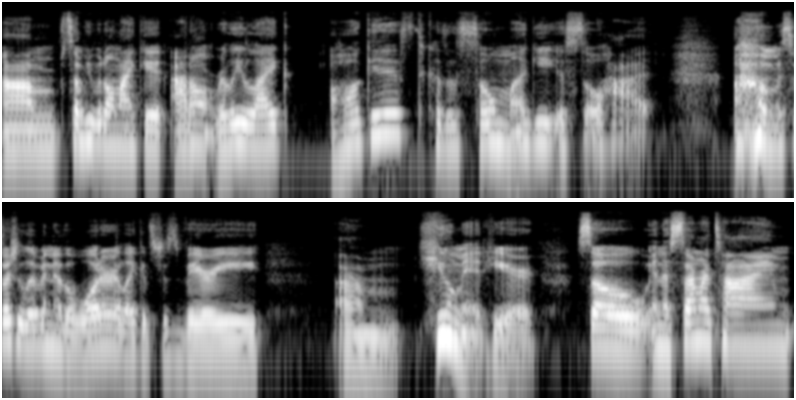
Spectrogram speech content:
Um, some people don't like it. I don't really like August because it's so muggy. It's so hot um, especially living near the water. Like it's just very um, humid here. So in the summertime,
